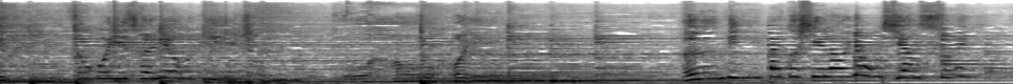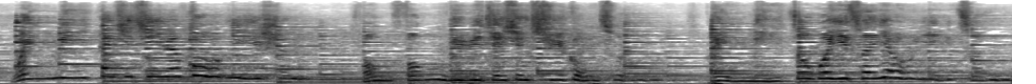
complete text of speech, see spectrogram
你走过一层又一层，不后悔。和你白头偕老永相随，为你甘心情愿付一生，风风雨雨艰辛去共存，陪你走过一层又一层。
